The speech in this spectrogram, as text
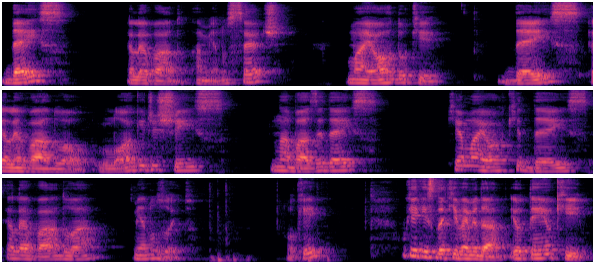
10 elevado a menos 7 maior do que 10 elevado ao log de x na base 10, que é maior que 10 elevado a menos 8. Ok? O que, que isso daqui vai me dar? Eu tenho que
